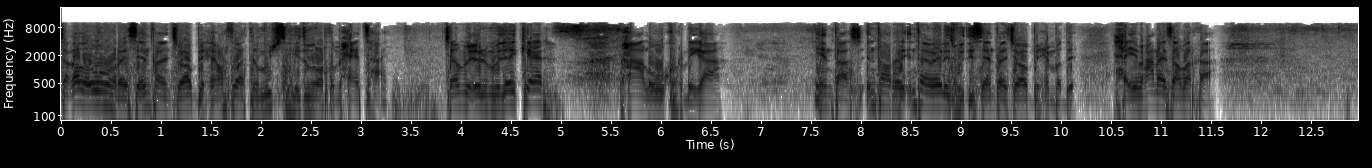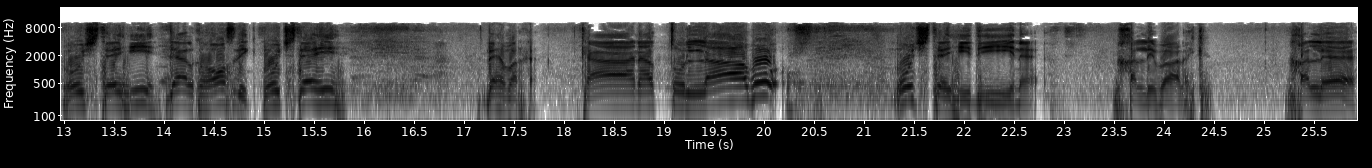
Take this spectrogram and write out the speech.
shaqada ugu horaysa intaan jawaab bixin horta waatan mujtahiduun horta maxay tahay? Jamculmudakar maxaa lagu kordhigaa intaa waa ina isweydiisaa intaan jawaab bixin bade haye maxaa dhahaysaa mujtahi daalka hoos dhig. Mujtahi. Dheh marka. Kaana tulaabu mujtahidiina. Khalli baalak khallee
